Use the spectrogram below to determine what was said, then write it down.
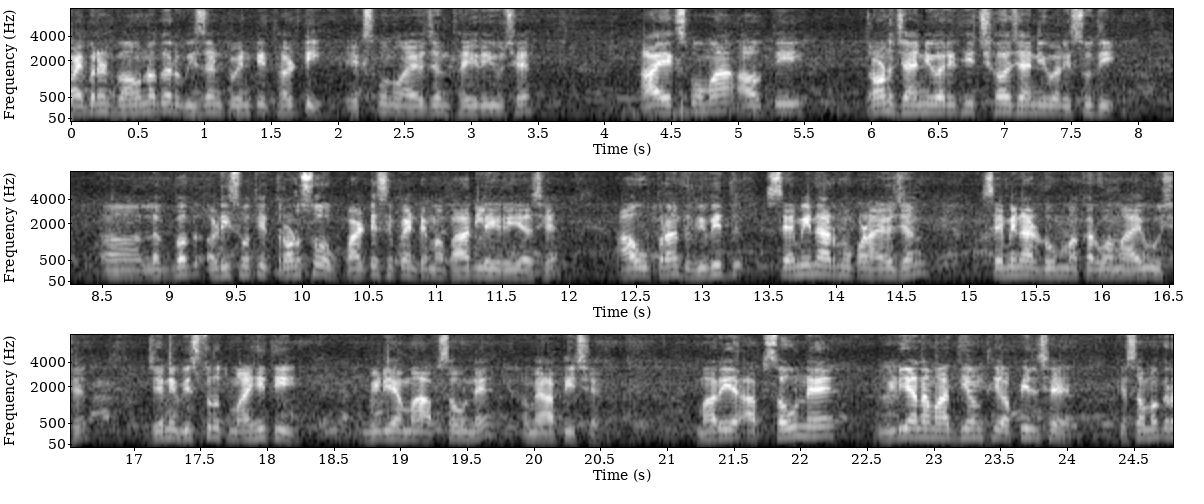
vibrant Bhavnagar vision twenty thirty એક્સપોનું આયોજન થઈ રહ્યું છે. આ એક્સપોમાં આવતી ત્રણ જાન્યુઆરીથી છ જાન્યુઆરી સુધી લગભગ અઢીસોથી ત્રણસો પાર્ટિસિપન્ટ એમાં ભાગ લઈ રહ્યા છે. આ ઉપરાંત વિવિધ સેમિનારનું પણ આયોજન સેમિનાર ડૂમમાં કરવામાં આવ્યું છે. જેની વિસ્તૃત માહિતી મીડિયામાં આપ સૌને અમે આપી છે. મારી આપ સૌને મીડિયાના માધ્યમથી અપીલ છે કે સમગ્ર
